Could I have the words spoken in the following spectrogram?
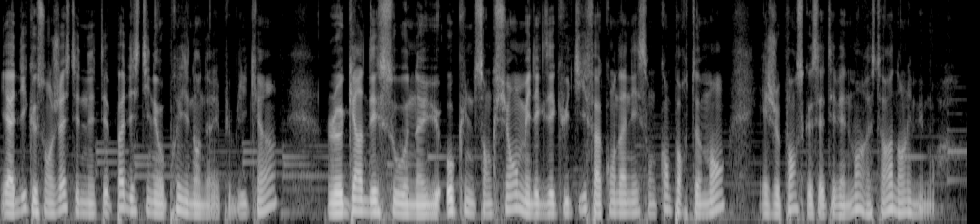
et a dit que son geste n'était pas destiné au président des Républicains. Le garde des Sceaux n'a eu aucune sanction, mais l'exécutif a condamné son comportement et je pense que cet événement restera dans les mémoires.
